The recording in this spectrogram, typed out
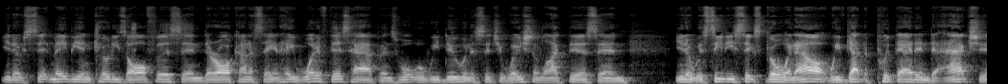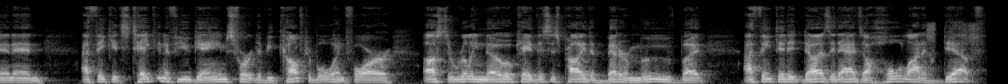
you know, sit maybe in Cody's office and they're all kind of saying, hey, what if this happens? What will we do in a situation like this? And, you know, with CD6 going out, we've got to put that into action. And I think it's taken a few games for it to be comfortable and for us to really know, okay, this is probably the better move. But I think that it does, it adds a whole lot of depth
